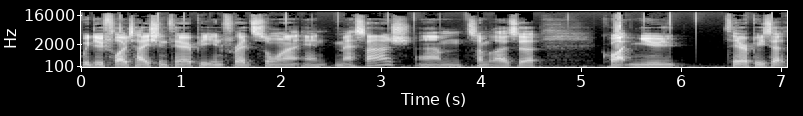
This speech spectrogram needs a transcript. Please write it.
we do flotation therapy, infrared sauna, and massage. Um, some of those are quite new therapies that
